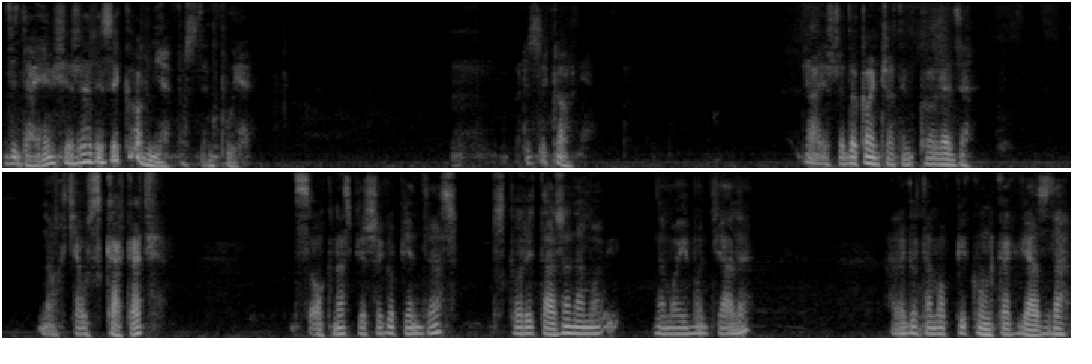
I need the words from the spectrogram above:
Wydaje mi się, że ryzykownie postępuje. Ryzykownie. Ja jeszcze dokończę tym koledze. No, chciał skakać z okna z pierwszego piętra, z, korytarza na, moi, na moim oddziale, ale go tam opiekunka gwiazda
